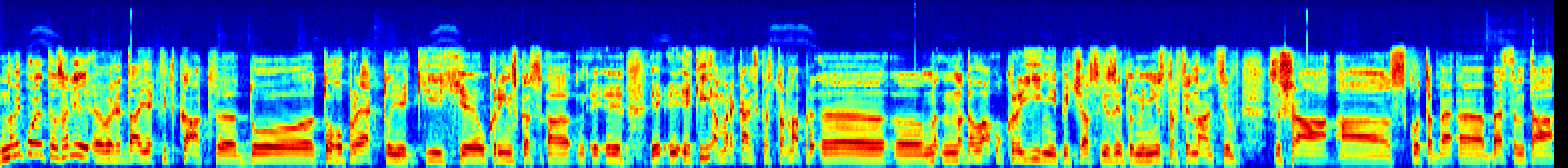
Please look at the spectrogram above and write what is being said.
На мій погляд, це взагалі е, виглядає як відкат е, до того проекту, який е, українська який американська сторона надала Україні під час візиту міністра фінансів США Скотта Бесента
